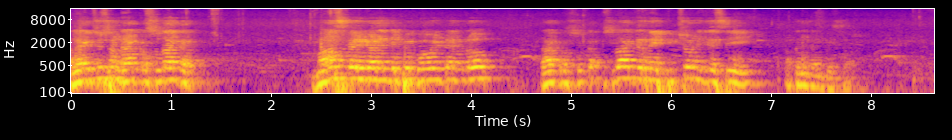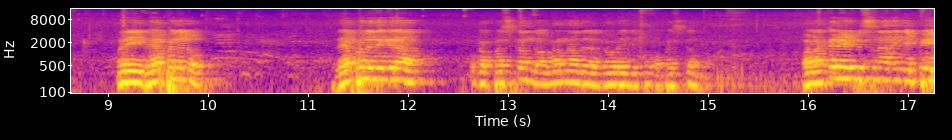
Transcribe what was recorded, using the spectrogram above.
అలాగే చూసాం డాక్టర్ సుధాకర్. మాస్క్ అడిగాడని చెప్పి కోవిడ్ టైంలో డాక్టర్ సుధాకర్ సుధాకర్ని పిచ్చోని చేసి అతను కనిపిస్తారు మరి రేపల్లిలో రేపల్లి దగ్గర ఒక పసికందు అమర్నాథ్ గౌడ్ అని చెప్పి ఒక పసికందు వాళ్ళు అక్కడ ఏడిపిస్తున్నారని చెప్పి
